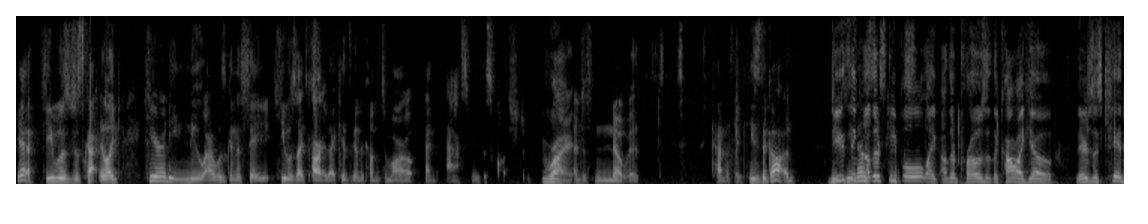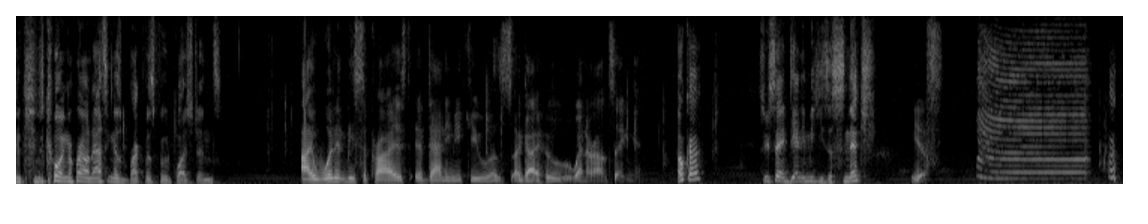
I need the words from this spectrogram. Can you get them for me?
Yeah, he was just kind of like he already knew I was gonna say. He was like, "All right, that kid's gonna come tomorrow and ask me this question. Right. I just know it." Kind of thing. He's the god. Do you He- he think knows other these things. people, like other pros at the con, like, yo, there's this kid who keeps going around asking us breakfast food questions? I wouldn't be surprised if Danny Miki was a guy who went around saying it. Okay. So you're saying Danny Miki's a snitch? Yes.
